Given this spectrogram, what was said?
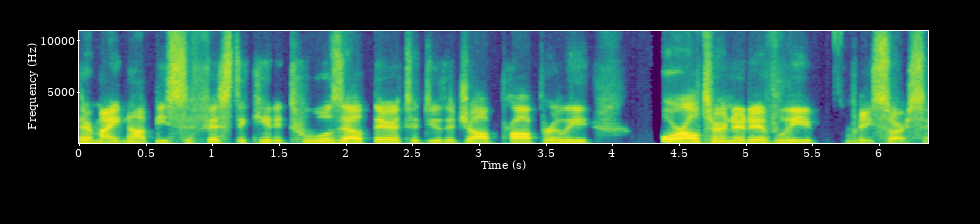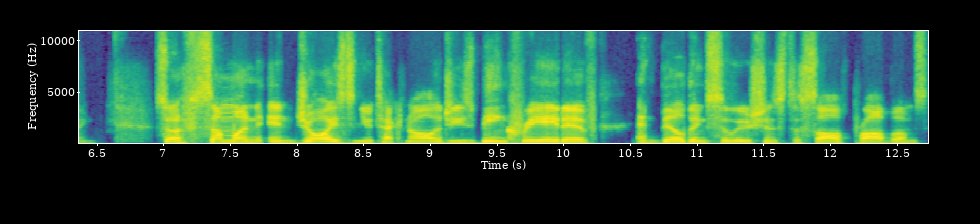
There might not be sophisticated tools out there to do the job properly, or alternatively, resourcing. So, if someone enjoys new technologies, being creative, and building solutions to solve problems,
